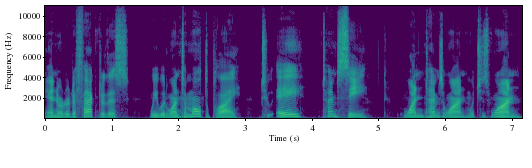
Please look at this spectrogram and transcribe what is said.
In order to factor this, we would want to multiply to a times c, 1 times 1, which is 1,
